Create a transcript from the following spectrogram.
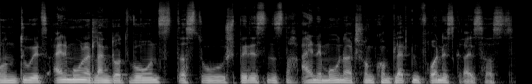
und du jetzt einen Monat lang dort wohnst, dass du spätestens nach einem Monat schon einen kompletten Freundeskreis hast.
